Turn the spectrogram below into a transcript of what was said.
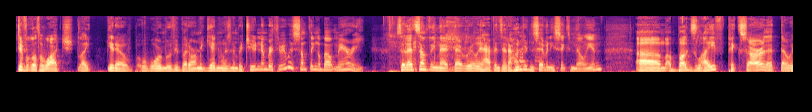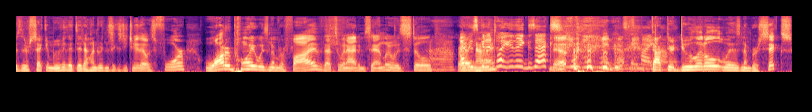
difficult to watch, like, you know, a war movie, but Armageddon was number two. Number three was something about Mary. So that's something that, that really happens at 176 million. Um, a Bug's Life, Pixar, that, that was their second movie that did 162. That was four. Waterboy was number five. That's when Adam Sandler was still I was gonna tell you the exact Yep. same thing. In his heyday. Doctor Dolittle was number six.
